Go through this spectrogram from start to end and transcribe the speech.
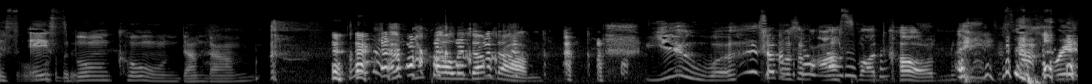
It's. Ace Boone Coon, dum dum. who you calling dum dum? You uh, talking about some Osmond. Con. It's not French.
